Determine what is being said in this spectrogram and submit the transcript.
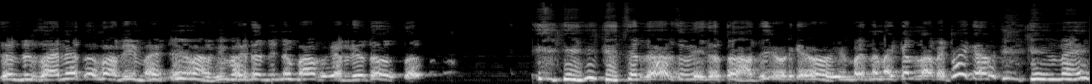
ਤੁਹਾਨੂੰ ਸਾਰਿਆਂ ਤੋਂ ਮਾਫੀ ਮਾਫੀ ਮੰਗਦਾ ਮੈਨੂੰ ਮਾਫ ਕਰ ਦਿਓ ਦੋਸਤੋ। ਸਰਦਾਰ ਸੁਵੀ ਦਾ ਤਾਂ ਹੱਥ ਜੋੜ ਕੇ ਮਾਫੀ ਮੰਗਦਾ ਮੈਂ ਇਕੱਲਾ ਬੈਠਾ ਕਰ ਮੈਂ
